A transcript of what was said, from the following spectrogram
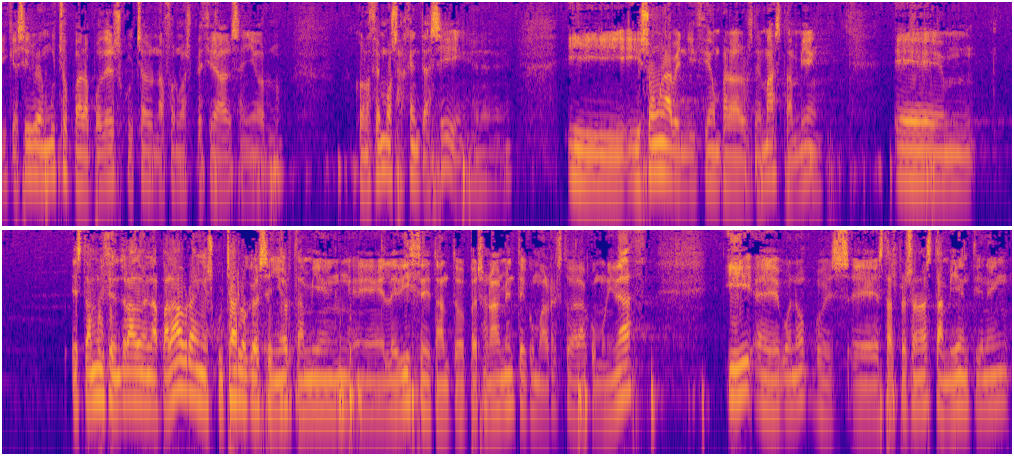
y que sirve mucho para poder escuchar de una forma especial al Señor, ¿no? Conocemos a gente así eh, y, y, son una bendición para los demás también. Eh, está muy centrado en la palabra, en escuchar lo que el Señor también eh, le dice, tanto personalmente como al resto de la comunidad. Y eh, bueno, pues eh, estas personas también tienen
